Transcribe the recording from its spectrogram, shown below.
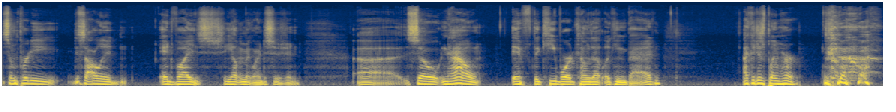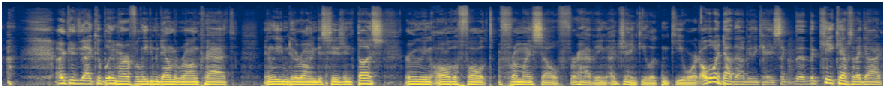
some pretty solid advice. She helped me make my decision. Uh, so now, if the keyboard comes out looking bad, I could just blame her. I could I could blame her for leading me down the wrong path and leading me to the wrong decision, thus removing all the fault from myself for having a janky looking keyboard. Although I doubt that'll be the case. Like the, the keycaps that I got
